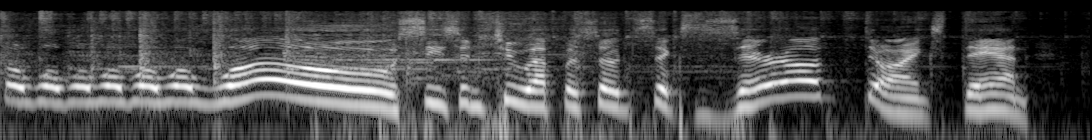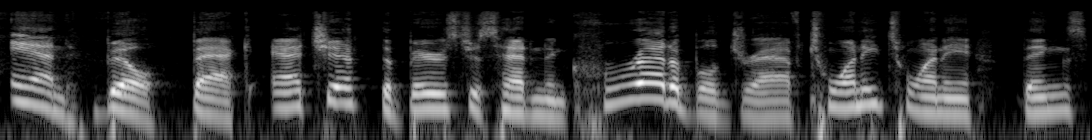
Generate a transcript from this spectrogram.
Whoa, whoa, whoa, whoa, whoa, whoa, whoa! Season 2, Episode 6, Zero Doinks. Dan and Bill back at you. The Bears just had an incredible draft. 2020, things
